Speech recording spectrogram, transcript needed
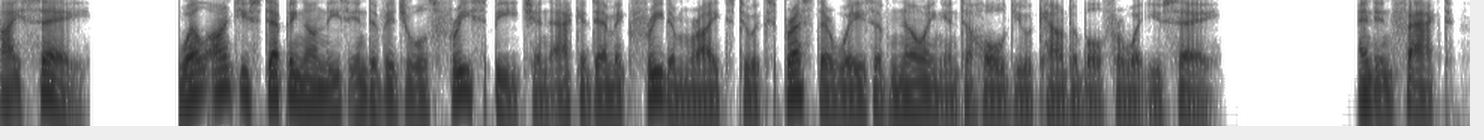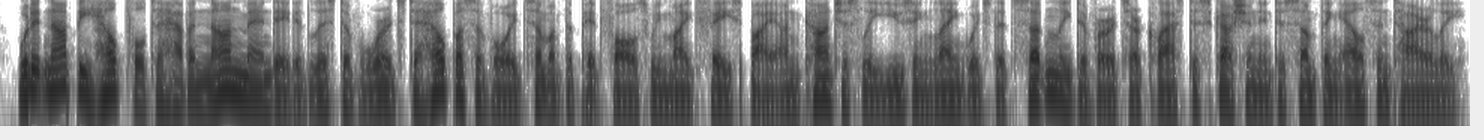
I say. Well, aren't you stepping on these individuals' free speech and academic freedom rights to express their ways of knowing and to hold you accountable for what you say? And in fact, would it not be helpful to have a non mandated list of words to help us avoid some of the pitfalls we might face by unconsciously using language that suddenly diverts our class discussion into something else entirely?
